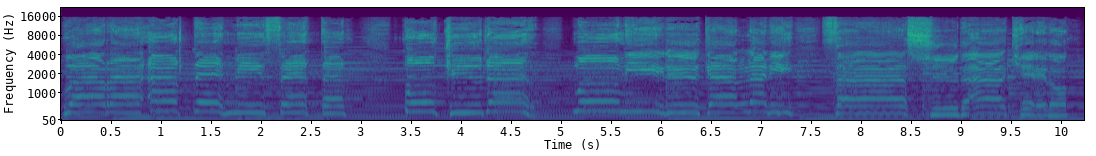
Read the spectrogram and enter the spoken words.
笑ってみせた。僕らも見るからに察しだけれど。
